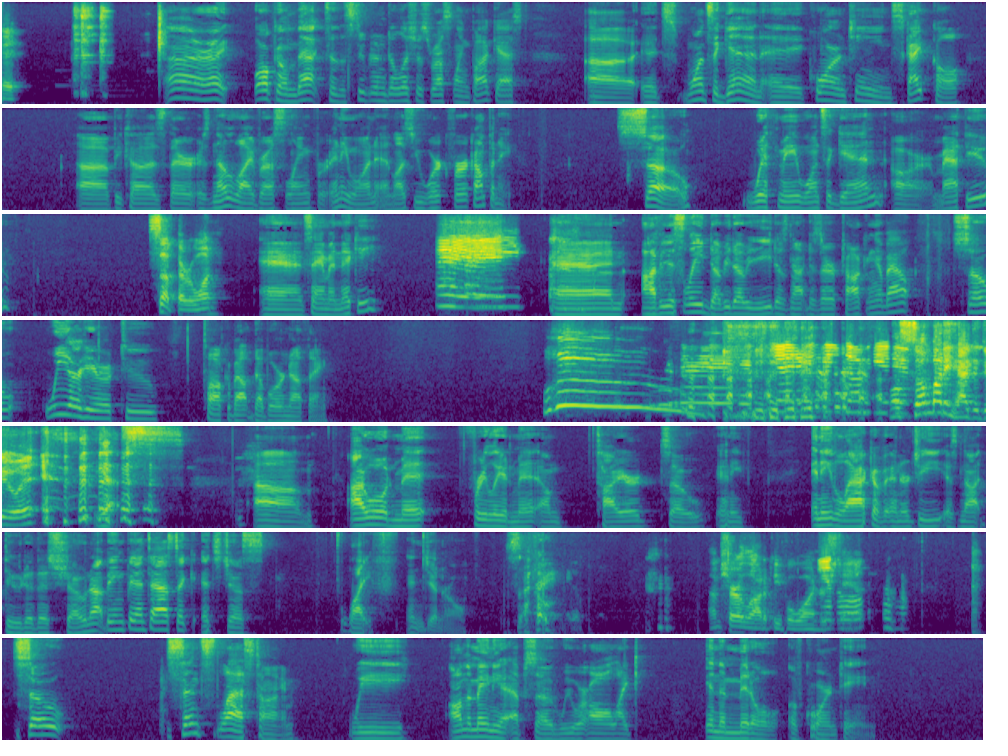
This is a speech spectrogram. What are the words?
Hey. All right, welcome back to the Stupid and Delicious Wrestling Podcast. Uh, it's once again a quarantine Skype call uh, because there is no live wrestling for anyone unless you work for a company. So, with me once again are Matthew What's up, everyone? and Sam and Nikki. Hey. and obviously WWE does not deserve talking about. So we are here to talk about Double or Nothing. Woohoo! Well, somebody had to do it. Yes. um, I will admit, freely admit, I'm tired. So any any lack of energy is not due to this show not being fantastic. It's just life in general. So. I'm sure a lot of people will understand. So, since last time, we on the Mania episode, we were all like in the middle of quarantine.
